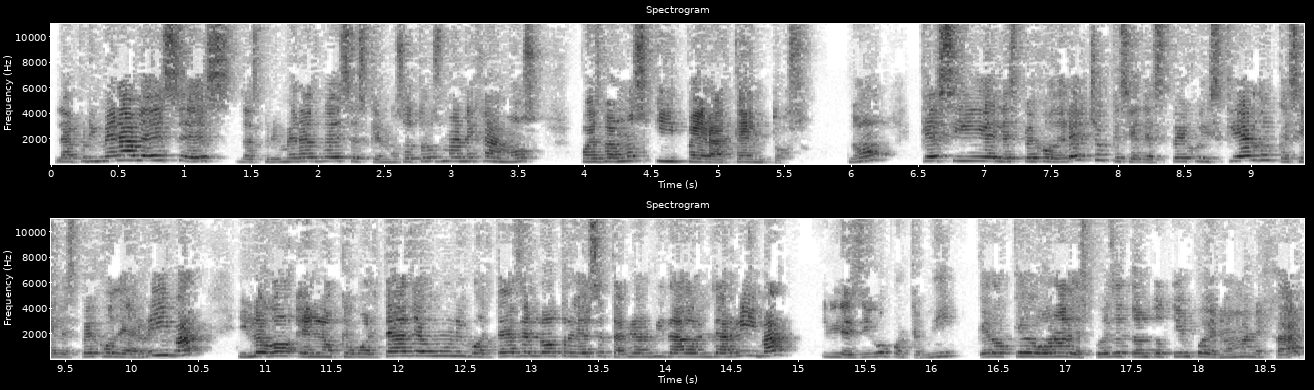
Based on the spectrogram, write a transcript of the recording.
La primera vez es, las primeras veces que nosotros manejamos, pues vamos hiperatentos, ¿no? Que si el espejo derecho, que si el espejo izquierdo, que si el espejo de arriba, y luego en lo que volteas de uno y volteas del otro ya se te había olvidado el de arriba. Y les digo porque a mí creo que ahora después de tanto tiempo de no manejar,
